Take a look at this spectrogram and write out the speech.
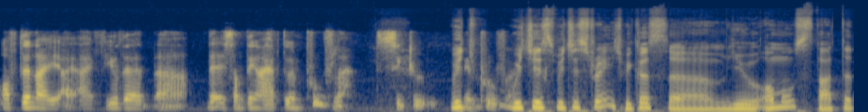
Often I, I, I feel that uh, that is something I have to improve lah. Seek to which improve. which is which is strange because um, you almost started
